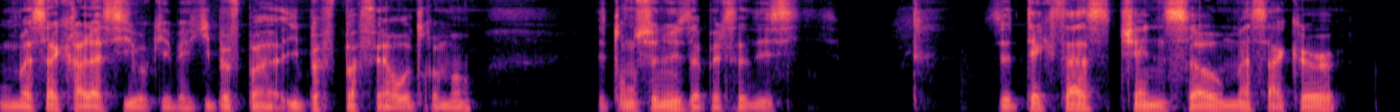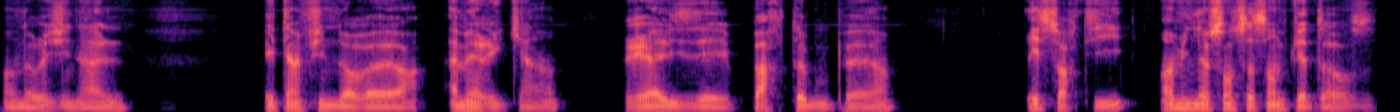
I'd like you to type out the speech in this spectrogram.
ou Massacre à la scie au Québec, ils peuvent pas, peuvent pas faire autrement. Les tronçonneuses appellent ça des scies. The Texas Chainsaw Massacre, en original, est un film d'horreur américain réalisé par Tob Hooper et sorti en 1974.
